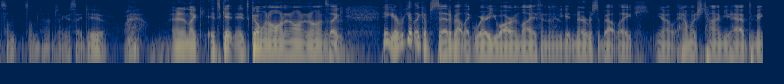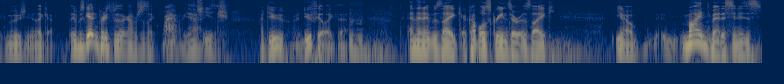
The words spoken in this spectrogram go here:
some sometimes I guess I do. Wow. And then like it's getting it's going on and on and on. It's like, mm-hmm. hey, you ever get like upset about like where you are in life, and then you get nervous about like you know how much time you have to make the moves. Like it was getting pretty specific. I was just like, wow, yeah, Jesus. I do, I do feel like that. Mm-hmm. And then it was like a couple of screens where it was like, you know, mind medicine is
